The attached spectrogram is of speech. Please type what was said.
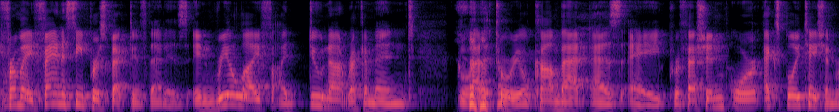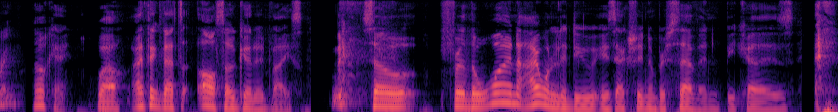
From a fantasy perspective, that is. In real life, I do not recommend gladiatorial combat as a profession or exploitation ring. Okay. Well, I think that's also good advice. so for the one I wanted to do is actually number seven because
